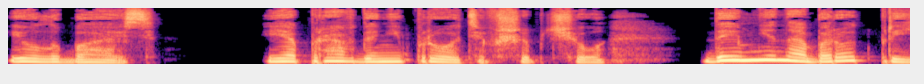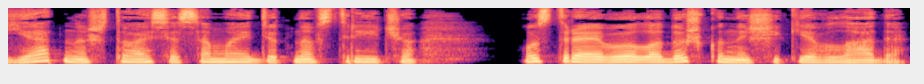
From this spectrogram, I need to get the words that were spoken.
и улыбаюсь. Я правда не против, шепчу. Да и мне, наоборот, приятно, что Ася сама идет навстречу. Устраиваю ладошку на щеке Влада.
